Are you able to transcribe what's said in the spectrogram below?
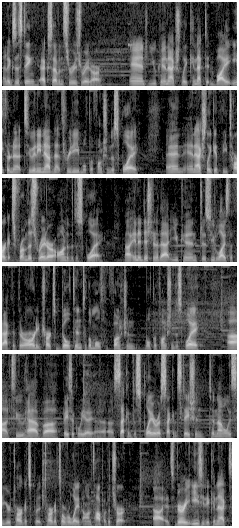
an existing X7 series radar and you can actually connect it via Ethernet to any Navnet 3D multifunction display and, and actually get the targets from this radar onto the display. Uh, in addition to that, you can just utilize the fact that there are already charts built into the multifunction, multifunction display uh, to have uh, basically a, a, second display or a second station to not only see your targets, but targets overlaid on top of the chart. Uh, it's very easy to connect.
